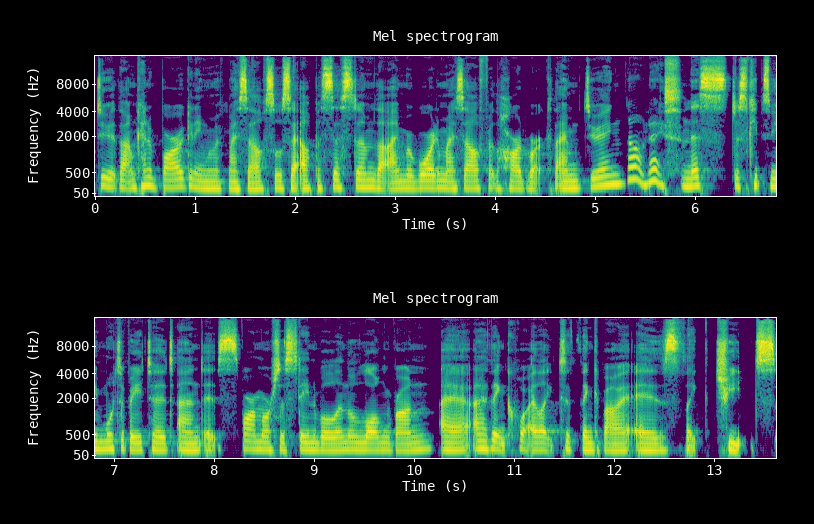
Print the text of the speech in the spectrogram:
do it that I'm kind of bargaining with myself. So set up a system that I'm rewarding myself for the hard work that I'm doing. Oh, nice. And this just keeps me motivated and it's far more sustainable in the long run. Uh, I think what I like to think about it is like treats.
